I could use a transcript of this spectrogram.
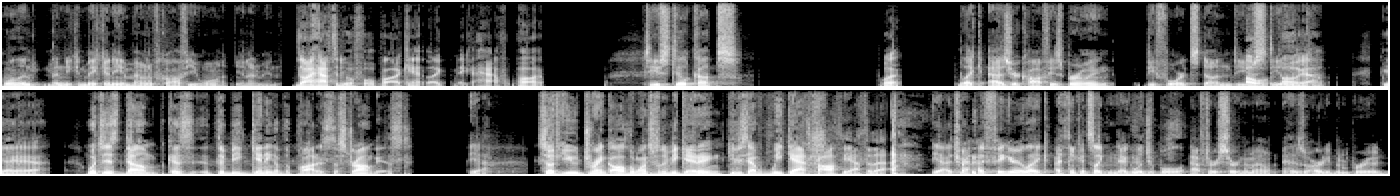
Well, then then you can make any amount of coffee you want. You know what I mean? No, I have to do a full pot. I can't like make a half a pot. Do you steal cups What? like as your coffee's brewing before it's done? Do you Oh, steal oh, a yeah. cup? Yeah, yeah, yeah. Which is dumb because the beginning of the pot is the strongest. Yeah. So if you drink all the ones from the beginning, you just have weak ass coffee after that. Yeah, I try. I figure like I think it's like negligible after a certain amount has already been brewed.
